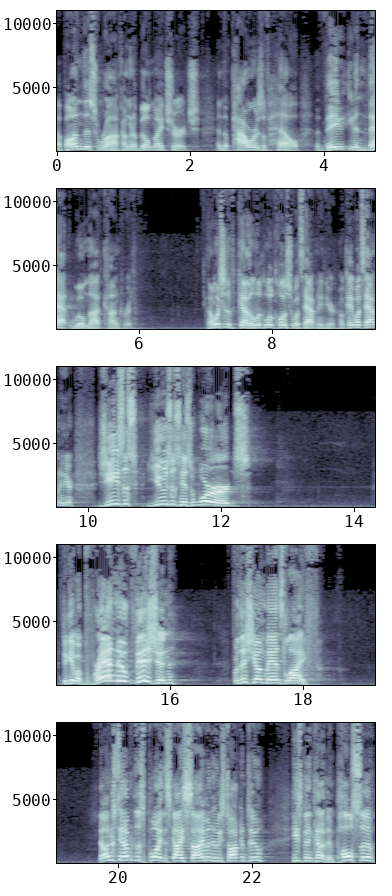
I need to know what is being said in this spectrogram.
upon this rock I'm going to build my church, and the powers of hell, they even that will not conquer it. I want you to kind of look a little closer what's happening here. Okay, what's happening here? Jesus uses his words to give a brand new vision for this young man's life. Now, understand up to this point, this guy Simon, who he's talking to, he's been kind of impulsive.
